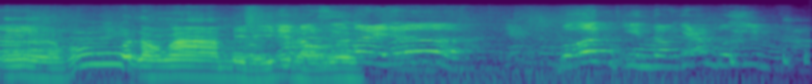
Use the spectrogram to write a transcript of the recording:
เออโอ้เรางามมีดีพี่น้องเลย กินดอกย่างบ่อิ่มค่ะ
